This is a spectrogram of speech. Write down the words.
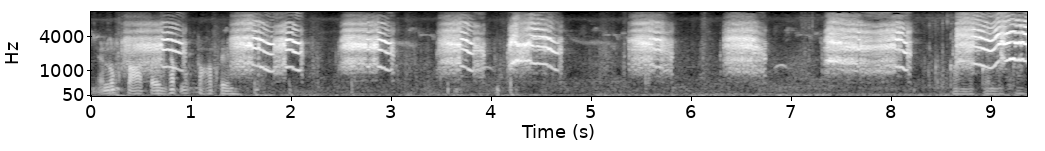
เดี๋ยวนกต่อเป็นครับนกต่อเป็นก่อนก่อนก่อน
